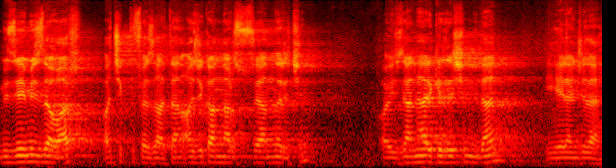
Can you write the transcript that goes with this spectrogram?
Müziğimiz de var. Açık büfe zaten. Acıkanlar susayanlar için. O yüzden herkese şimdiden iyi eğlenceler.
